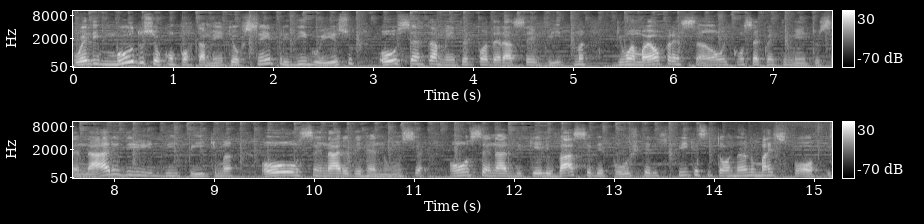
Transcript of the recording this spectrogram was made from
ou ele muda o seu comportamento, eu sempre digo isso, ou certamente ele poderá ser vítima de uma maior pressão e, consequentemente, o cenário de, de impeachment ou o cenário de renúncia ou o cenário de que ele vá ser deposto, ele fica se tornando mais forte.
